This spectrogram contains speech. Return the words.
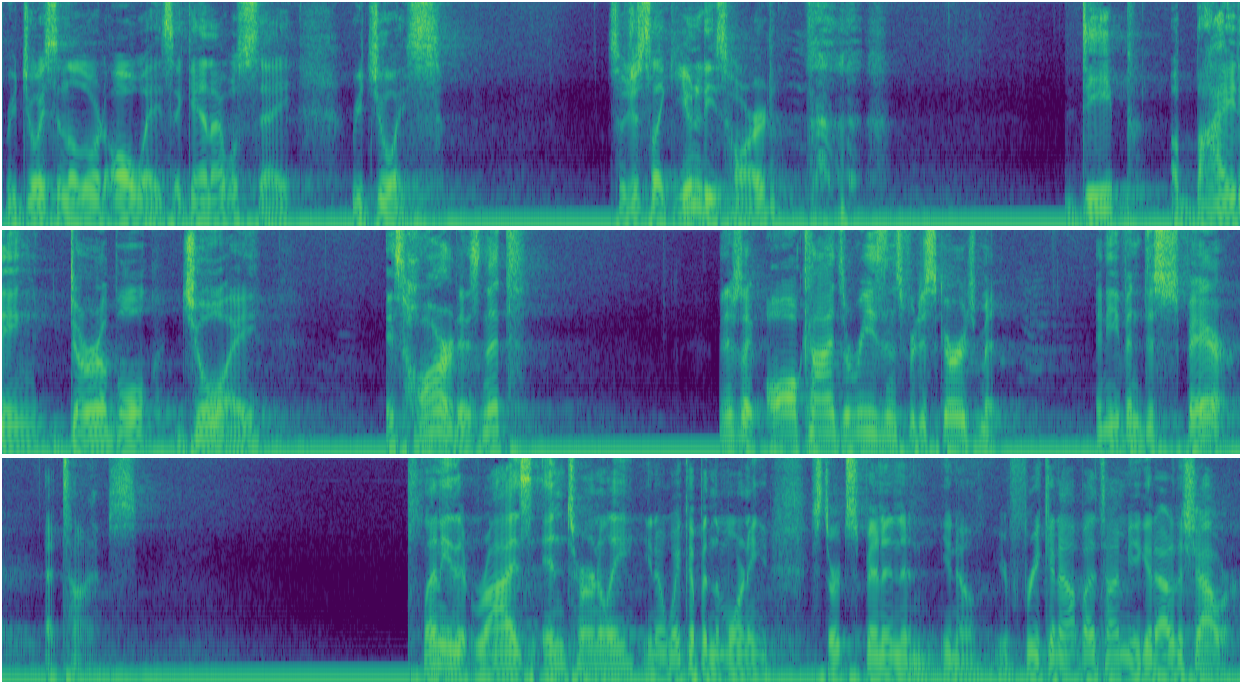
Rejoice in the Lord always. Again, I will say, rejoice. So, just like unity's hard, deep, abiding, durable joy is hard, isn't it? And there's like all kinds of reasons for discouragement and even despair at times. Plenty that rise internally. You know, wake up in the morning, start spinning, and, you know, you're freaking out by the time you get out of the shower.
